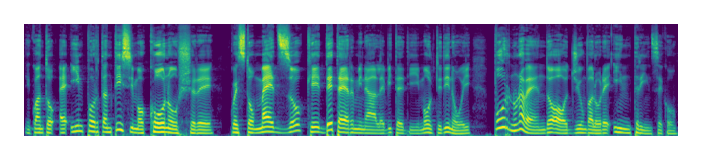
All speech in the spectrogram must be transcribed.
in quanto è importantissimo conoscere questo mezzo che determina le vite di molti di noi, pur non avendo oggi un valore intrinseco,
